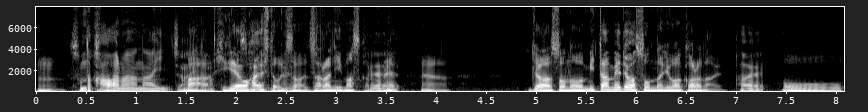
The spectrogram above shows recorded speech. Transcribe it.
うん。そんな変わらないんじゃないかなまあ、ひげを生やしたおじさんはざらにいますからね。え。うんじゃあ、その見た目ではそんなにわからない。はい、おー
